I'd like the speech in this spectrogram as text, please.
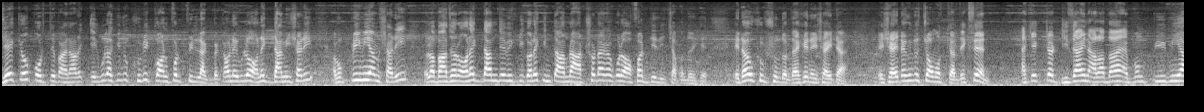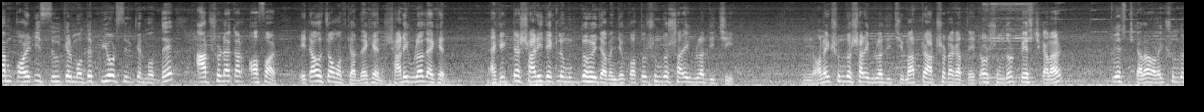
যে কেউ পরতে পারে না আর এগুলো কিন্তু খুবই কমফোর্ট ফিল লাগবে, কারণ এগুলো অনেক দামি শাড়ি এবং প্রিমিয়াম শাড়ি। এগুলো বাজারে অনেক দাম দিয়ে বিক্রি করে, কিন্তু আমরা আটশো টাকা করে অফার দিয়ে দিচ্ছি আপনাদেরকে। এটাও খুব সুন্দর, দেখেন এই শাড়িটা। এই শাড়িটা কিন্তু চমৎকার, দেখছেন? এক একটা ডিজাইন আলাদা এবং প্রিমিয়াম কোয়ালিটি সিল্কের মধ্যে, পিওর সিল্কের মধ্যে আটশো টাকার অফার। এটাও চমৎকার। দেখেন, শাড়িগুলো দেখেন এক একটা শাড়ি দেখলে মুগ্ধ হয়ে যাবেন যে কত সুন্দর শাড়িগুলো দিচ্ছি। অনেক সুন্দর শাড়িগুলো দিচ্ছি, মাত্র আটশো টাকাতে। এটাও সুন্দর, পেস্ট কালার পেস্ট কালার, অনেক সুন্দর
